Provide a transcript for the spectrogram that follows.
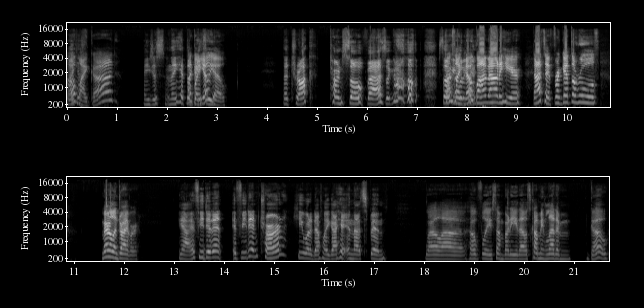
oh Like, my god. And he just and then he hit the Like a yo-yo. The truck turned so fast, like so So I was he like, nope, I'm out of here. That's it. Forget the rules. Maryland driver. Yeah, if he didn't if he didn't turn, he would have definitely got hit in that spin. Well, uh, hopefully somebody that was coming let him go.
